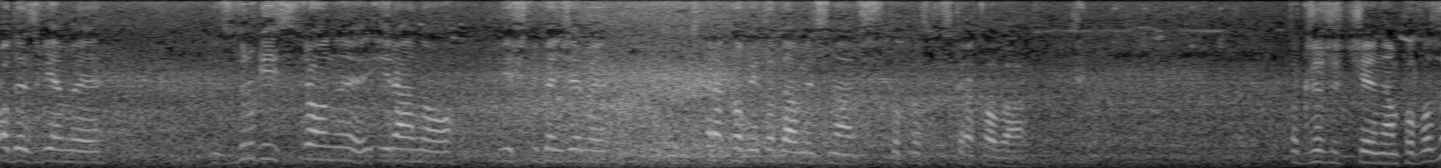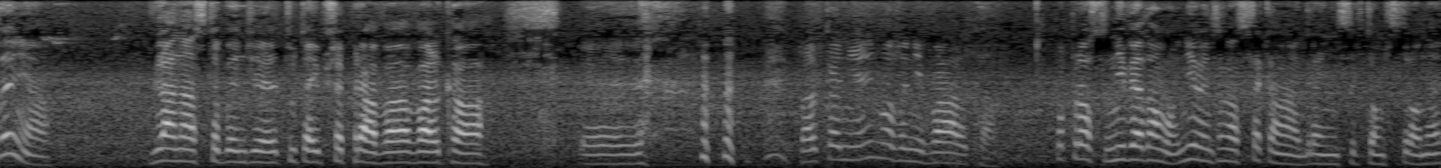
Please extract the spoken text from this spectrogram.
odezwiemy z drugiej strony i rano, jeśli będziemy Krakowie, to damy znać po prostu z Krakowa. Także życzcie nam powodzenia. Dla nas to będzie tutaj przeprawa, walka. e, walka nie, może nie walka. Po prostu nie wiadomo, nie wiem co nas czeka na granicy w tą stronę.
